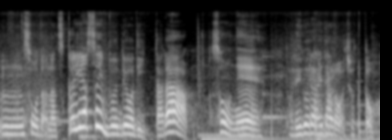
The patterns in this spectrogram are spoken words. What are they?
うんそうだな。作りやすい分量で言ったらそうね。どれぐらいだろう？ちょっと。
